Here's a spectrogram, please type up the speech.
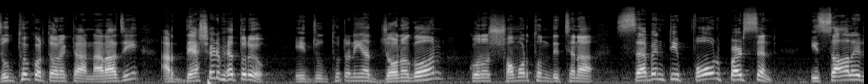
যুদ্ধ করতে অনেকটা নারাজি, আর দেশের ভেতরেও এই যুদ্ধটা নিয়ে জনগণ কোনো সমর্থন দিচ্ছে না। সেভেন্টি ফোর পার্সেন্ট ইসরায়েলের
